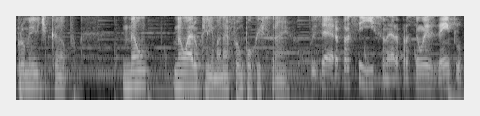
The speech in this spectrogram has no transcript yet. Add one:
para o meio de campo. Não, não era o clima, né? Foi um pouco estranho. Pois é, era para ser isso, né? Era para ser um exemplo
